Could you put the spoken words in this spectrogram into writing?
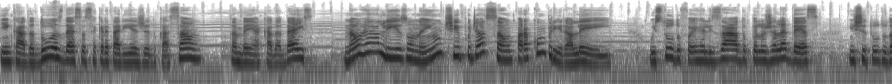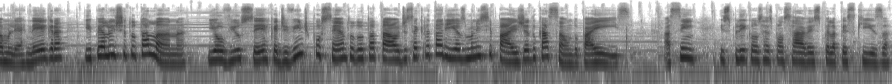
E em cada duas dessas secretarias de educação, também a cada dez, não realizam nenhum tipo de ação para cumprir a lei. O estudo foi realizado pelo GELEDES, Instituto da Mulher Negra, e pelo Instituto Alana, e ouviu cerca de 20% do total de secretarias municipais de educação do país. Assim, explicam os responsáveis pela pesquisa,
